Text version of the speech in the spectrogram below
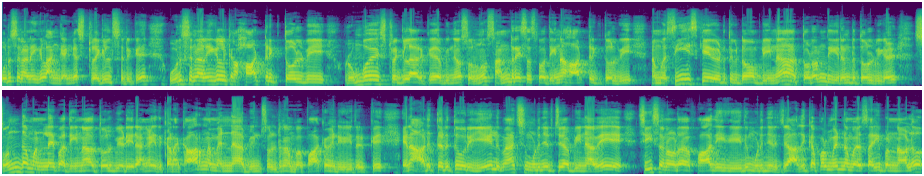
ஒரு சில அணிகள் அங்கங்கே ஸ்ட்ரகிள்ஸ் இருக்குது ஒரு சில அணிகளுக்கு ஹார்ட்ரிக் தோல்வி ரொம்பவே ஸ்ட்ரகிளாக இருக்குது அப்படின்னு தான் சொல்லணும். சன்ரைசர்ஸ் பார்த்தீங்கன்னா ஹார்ட்ரிக் தோல்வி. நம்ம சிஎஸ்கே எடுத்துக்கிட்டோம் அப்படின்னா தொடர்ந்து இரண்டு தோல்விகள். சொந்த மண்ணிலே பார்த்தீங்கன்னா தோல்வி அடைகிறாங்க இதுக்கான காரணம் என்ன அப்படின்னு சொல்லிட்டு நம்ம பார்க்க வேண்டியது இருக்குது ஏன்னா அடுத்தடுத்து ஒரு ஏழு மேட்ச் முடிஞ்சிருச்சு அப்படின்னாவே சீசனோட பாதி இது முடிஞ்சிருச்சு. அதுக்கப்புறமேட்டு நம்ம சரி பண்ணாலும்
